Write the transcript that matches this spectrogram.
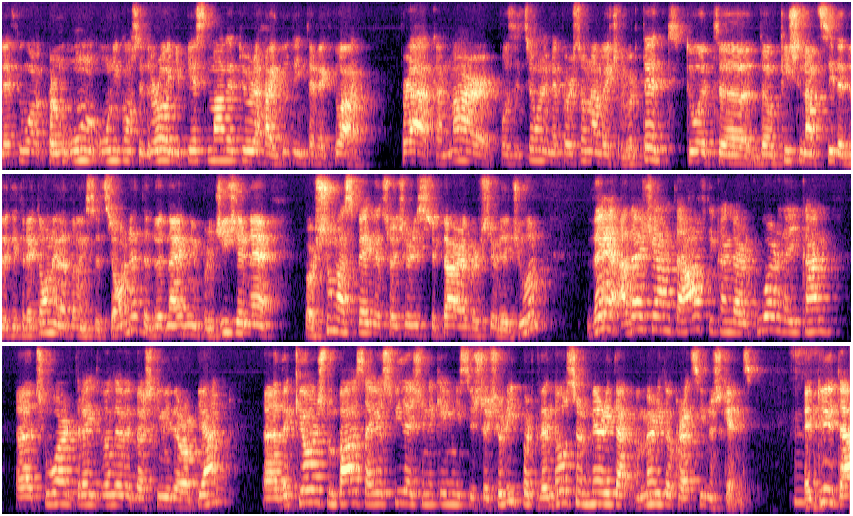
le të thua, për unë unë i konsideroj një pjesë të madhe të tyre hajdutë intelektualë. Pra kanë marrë pozicionin e personave që vërtet duhet të do kishin aftësi dhe duhet t'i drejtonin ato institucione dhe duhet të na jepnin një përgjigje për shumë aspekte të shoqërisë shqiptare përfshirë dhe gjuhën dhe ata që janë të aftë i kanë larguar dhe i kanë çuar drejt vendeve të Bashkimit Evropian dhe kjo është më pas ajo sfida që ne kemi si shoqëri për të vendosur meritokraci në shkencë. E dyta,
